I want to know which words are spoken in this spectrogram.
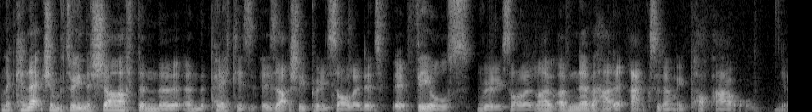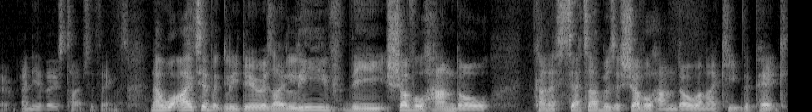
the connection between the shaft and the and the pick is, is actually pretty solid. It's it feels really solid. I've, I've never had it accidentally pop out or you know any of those types of things. Now what I typically do is I leave the shovel handle kind of set up as a shovel handle and I keep the pick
